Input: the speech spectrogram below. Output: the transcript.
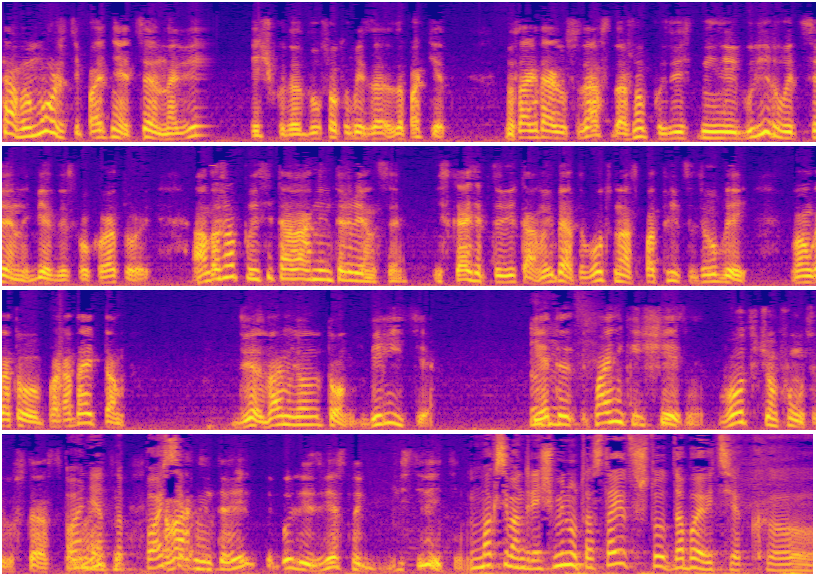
Да, вы можете поднять цены на гречку до 200 рублей за, за пакет, но тогда государство должно произвести, не регулировать цены, бегая с прокуратурой, а оно должно произвести товарные интервенции и сказать оптовикам, ребята, вот у нас по 30 рублей, вам готовы продать там 2, 2 миллиона тонн, берите. И mm эта паника исчезнет. Вот в чем функция государства. Понятно. Понимаете? Спасибо. Товарные интервенции были известны десятилетиями. Максим Андреевич, минута остается. Что добавите к э,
